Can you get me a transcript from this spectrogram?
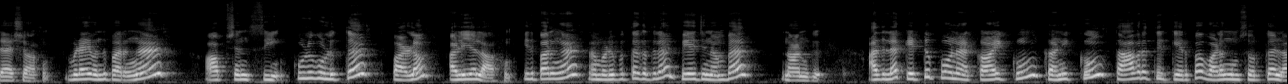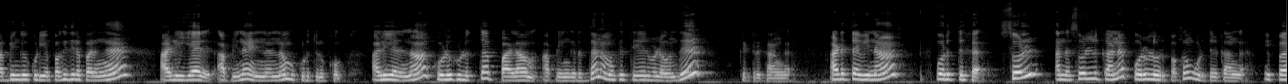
டேஷ் ஆகும். விடை வந்து பாருங்க ஆப்ஷன் சி குழுகுழுத்த பழம் அழியல் ஆகும். இது பாருங்க நம்மளுடைய புத்தகத்தில் பேஜ் நம்பர் நான்கு. அதில் கெட்டுப்போன காய்க்கும் கனிக்கும் தாவரத்திற்கேற்ப வழங்கும் சொற்கள் அப்படிங்கக்கூடிய பகுதியில் பாருங்கள் அழியல் அப்படின்னா என்னென்ன நம்ம கொடுத்துருக்கோம். அழியல்னா குழுகுழுத்த பழம் அப்படிங்கிறது தான் நமக்கு தேர்வில் வந்து கிட்டிருக்காங்க. அடுத்த வினா பொறுத்துக. சொல் அந்த சொல்லுக்கான பொருள் ஒரு பக்கம் கொடுத்துருக்காங்க. இப்போ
